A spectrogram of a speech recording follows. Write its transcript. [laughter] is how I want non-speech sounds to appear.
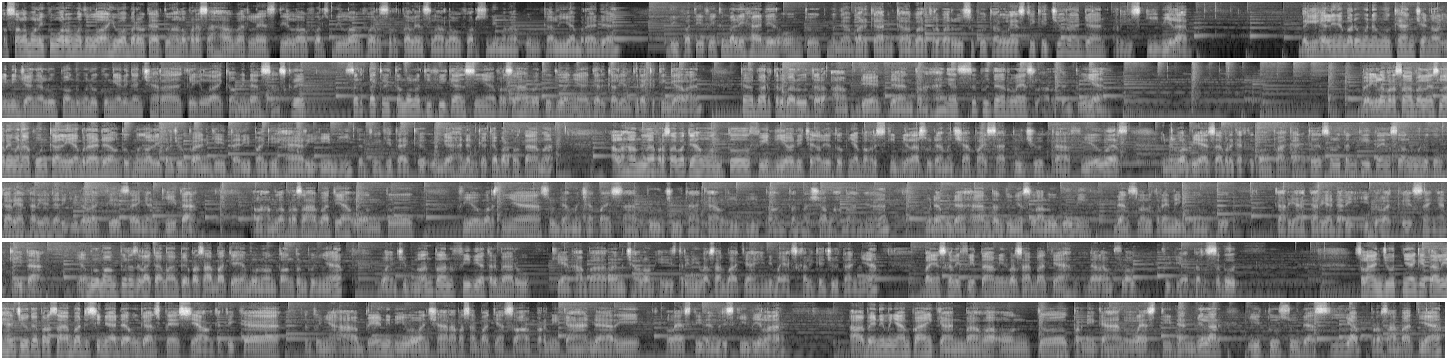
Assalamualaikum warahmatullahi wabarakatuh. Halo para sahabat Lesti Lovers, Belovers, serta Leslar Lovers di mana pun kalian berada. Diva TV kembali hadir untuk mengabarkan kabar terbaru seputar Lesti Kejora dan Rizky Bilar. Bagi kalian yang baru menemukan channel ini jangan lupa untuk mendukungnya dengan cara klik like, comment, dan subscribe serta klik tombol notifikasinya persahabat tujuannya agar kalian tidak ketinggalan kabar terbaru terupdate dan terhangat seputar Leslar tentunya. Baiklah persahabat Leslar di mana pun kalian berada untuk mengawali perjumpaan kita di pagi hari ini Tentunya kita ke unggahan dan ke kabar pertama. Alhamdulillah persahabat yang untuk video di channel youtube-nya Bang Rizky Bilar sudah mencapai 1 juta viewers. Ini luar biasa berkat kekompakan kesulitan kita yang selalu mendukung karya-karya dari idola kesayangan kita Alhamdulillah persahabat ya untuk viewersnya sudah mencapai 1 juta kali ditonton. Masya Allah banget. Mudah-mudahan tentunya selalu booming dan selalu trending untuk karya-karya dari idola kesayangan kita. Yang belum mampir silahkan mampir persahabat ya Yang belum nonton tentunya. Wajib nonton video terbaru Kian Abareng calon istri nih persahabat ya. Ini banyak sekali kejutannya. Banyak sekali vitamin persahabat ya dalam vlog video tersebut. Selanjutnya kita lihat juga persahabat di sini ada unggahan spesial ketika tentunya AAB ini diwawancara persahabat yang soal pernikahan dari Lesti dan Rizky Bilar. AAB ini menyampaikan bahwa untuk pernikahan Lesti dan Bilar itu sudah siap persahabat ya.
